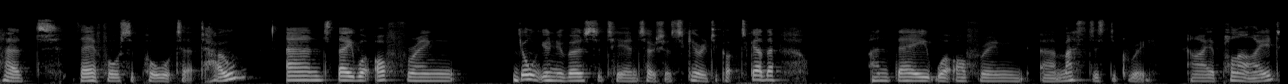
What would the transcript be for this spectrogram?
had therefore support at home, and they were offering York University and Social Security got together and they were offering a master's degree. I applied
